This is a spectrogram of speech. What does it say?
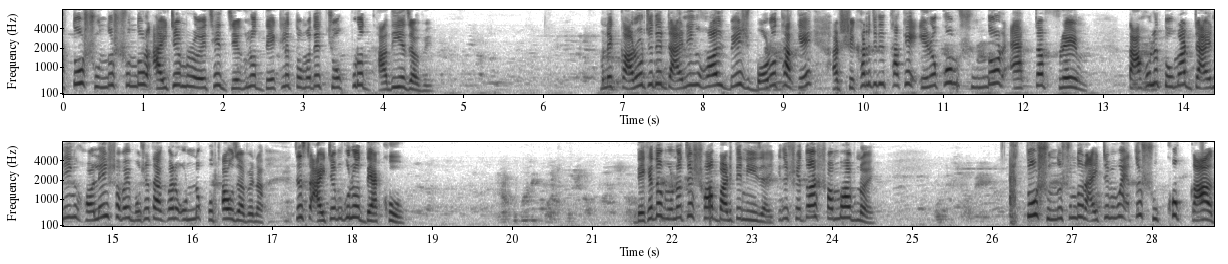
এত সুন্দর সুন্দর আইটেম রয়েছে যেগুলো দেখলে তোমাদের চোখ পুরো ধাঁধিয়ে যাবে। মানে কারোর যদি ডাইনিং হল বেশ বড় থাকে আর সেখানে যদি থাকে এরকম সুন্দর একটা ফ্রেম তাহলে তোমার ডাইনিং হলেই সবাই বসে থাকবে আর অন্য কোথাও যাবে না। জাস্ট আইটেমগুলো দেখো। দেখে তো মনে হচ্ছে সব বাড়িতে নিয়ে যায়, কিন্তু সে তো আর সম্ভব নয়। এত সুন্দর সুন্দর আইটেম এবং এত সূক্ষ্ম কাজ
